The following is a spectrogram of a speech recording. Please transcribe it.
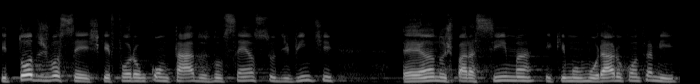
e todos vocês que foram contados no censo de 20 é, anos para cima e que murmuraram contra mim,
